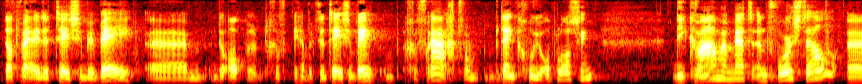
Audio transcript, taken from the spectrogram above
dat wij de TCBB, uh, de heb ik de TCB gevraagd van bedenk een goede oplossing. Die kwamen met een voorstel, uh,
